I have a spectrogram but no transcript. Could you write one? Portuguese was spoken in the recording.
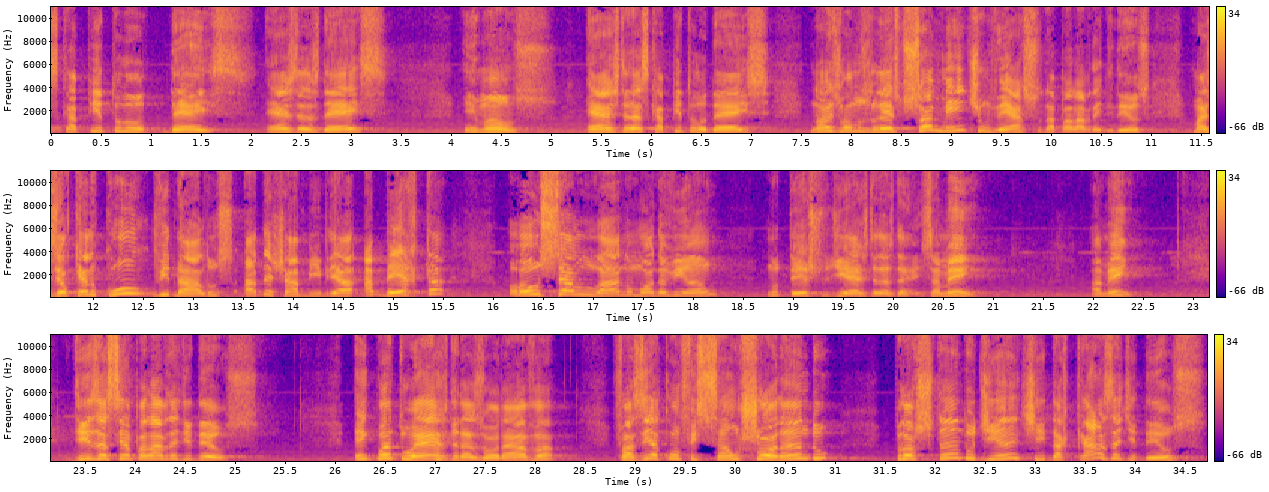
Esdras capítulo 10. Esdras 10. Irmãos, Esdras capítulo 10. Nós vamos ler somente um verso da palavra de Deus, mas eu quero convidá-los a deixar a Bíblia aberta ou celular no modo avião no texto de Esdras 10. Amém? Amém? Diz assim a palavra de Deus: Enquanto Esdras orava, fazia confissão, chorando, prostrando diante da casa de Deus,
